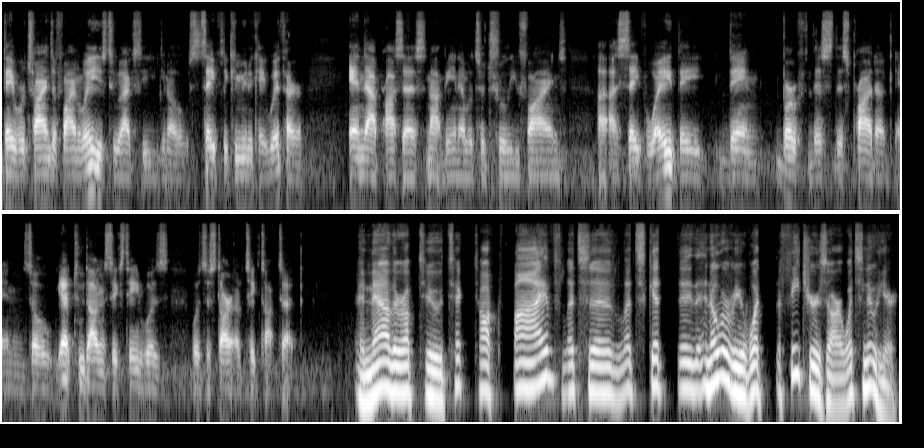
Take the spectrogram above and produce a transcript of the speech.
they were trying to find ways to actually, you know, safely communicate with her. In that process, not being able to truly find a, a safe way, they then birthed this this product. And so, yeah, 2016 was was the start of TickTalk Tech and now they're up to TickTalk five. Let's uh, let's get the, an overview of what the features are. What's new here?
